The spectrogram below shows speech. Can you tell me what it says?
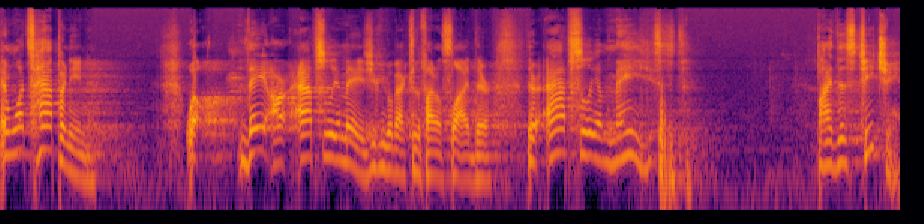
And what's happening? Well, they are absolutely amazed. You can go back to the final slide there. They're absolutely amazed by this teaching,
